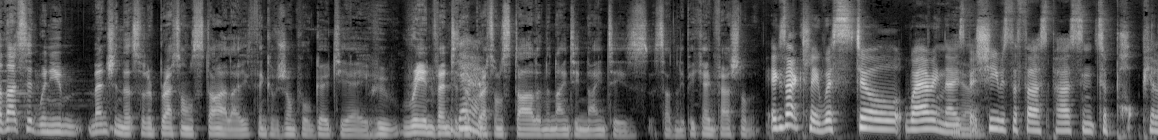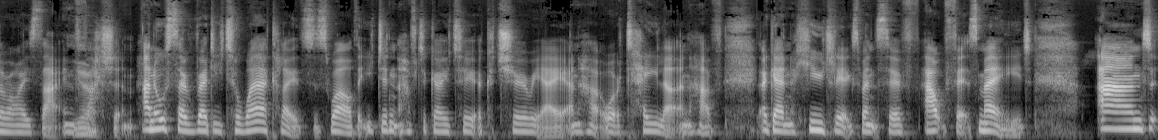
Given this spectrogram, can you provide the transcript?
Well, that's it. When you mention that sort of Breton style, I think of Jean Paul Gaultier, who reinvented Yeah. the Breton style in the 1990s, suddenly became fashionable. Exactly. We're still wearing those, Yeah. but she was the first person to popularize that in Yeah. fashion and also ready to wear clothes as well, that you didn't have to go to a couturier and ha- or a tailor and have, again, hugely expensive outfits made. And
